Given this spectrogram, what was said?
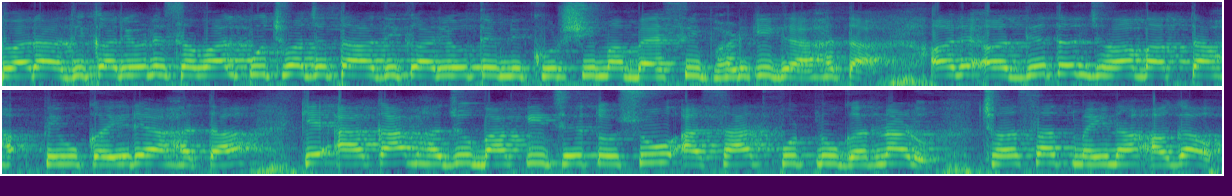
દ્વારા અધિકારીઓને સવાલ પૂછવા જતા અધિકારીઓ તેમની ખુરશીમાં બેસી ભડકી ગયા હતા અને અદ્યતન જવાબ આપતા તેવું કહી રહ્યા હતા કે, આ કામ હજુ બાકી છે, તો શું આ સાત ફૂટનું ગરનાળું છ સાત મહિના અગાઉ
